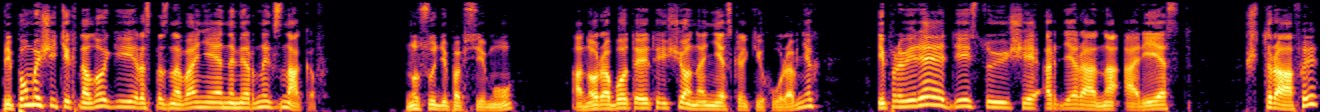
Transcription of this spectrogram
при помощи технологии распознавания номерных знаков. Но, судя по всему, оно работает еще на нескольких уровнях и проверяет действующие ордера на арест, штрафы,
